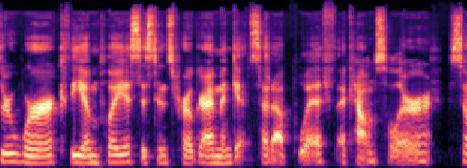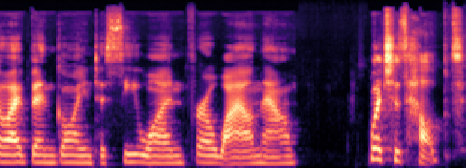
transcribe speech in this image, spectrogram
through work, the Employee Assistance Program, and get set up with a counselor. So I've been going to see one for a while now, which has helped.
